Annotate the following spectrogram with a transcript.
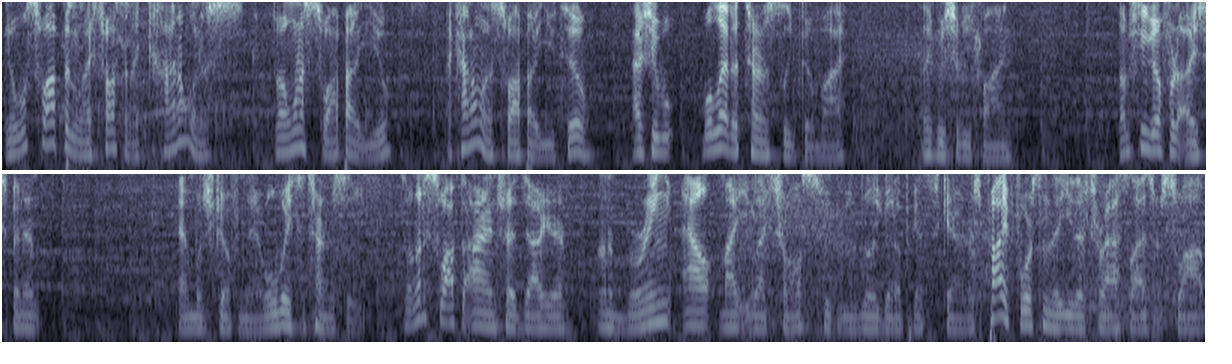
Yeah, we'll swap in Eelektross, and I kind of want to... Do I want to swap out you? I kind of want to swap out you, too. Actually, we'll, we'll let a turn of sleep go by. I think we should be fine. So I'm just going to go for the Ice Spinner. And we'll just go from there. We'll waste a turn of sleep. So I'm going to swap the Iron Treads out here. I'm going to bring out my Eelektross, who can be really good up against Gyarados. Probably force him to either Terrasilize or swap.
